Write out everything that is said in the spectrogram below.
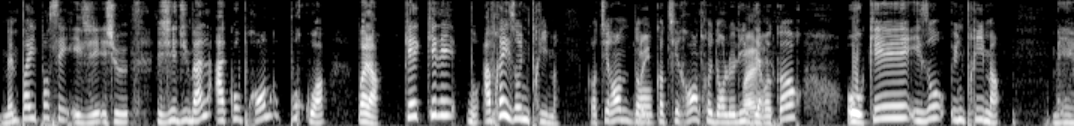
Même pas y penser. Et j'ai je- j'ai du mal à comprendre pourquoi. Voilà. Quel est... Bon, après, ils ont une prime. Quand ils rentrent dans, Oui. quand ils rentrent dans le livre Ouais. des records, ok, ils ont une prime. Mais...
